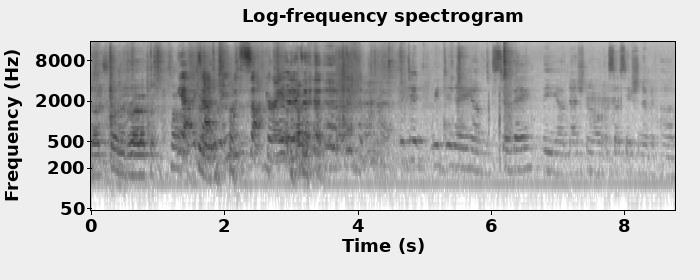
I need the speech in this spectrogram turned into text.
that started right up at the top, Yeah, too. exactly, it would suck, right? We did, we did a um, survey, the um, National Association of um,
